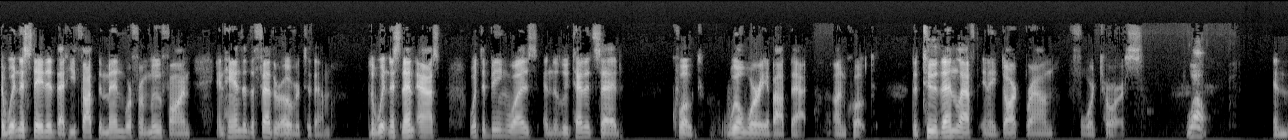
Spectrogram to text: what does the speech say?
The witness stated that he thought the men were from MUFON and handed the feather over to them. The witness then asked what the being was, and the lieutenant said, quote, We'll worry about that. Unquote. The two then left in a dark brown Ford Taurus. Wow. And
